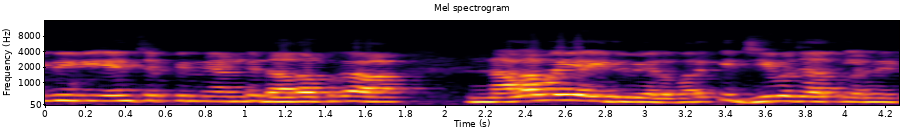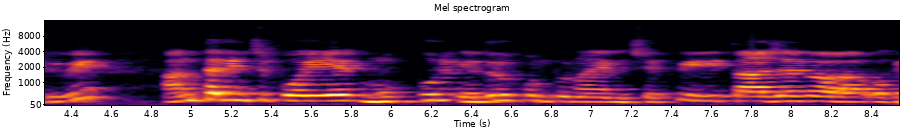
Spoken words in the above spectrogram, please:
ఇది ఏం చెప్పింది అంటే దాదాపుగా నలభై ఐదు వేల వరకు జీవజాతులు అనేటివి అంతరించిపోయే ముప్పును ఎదుర్కొంటున్నాయని చెప్పి తాజాగా ఒక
